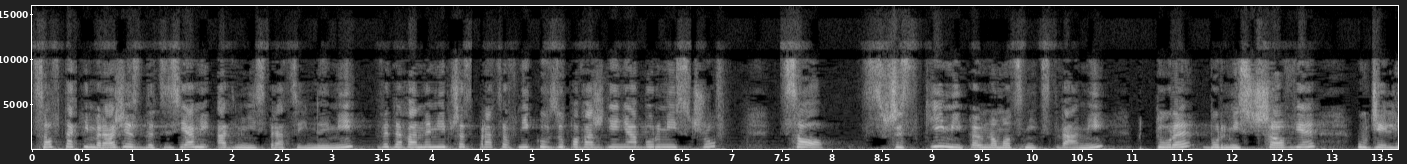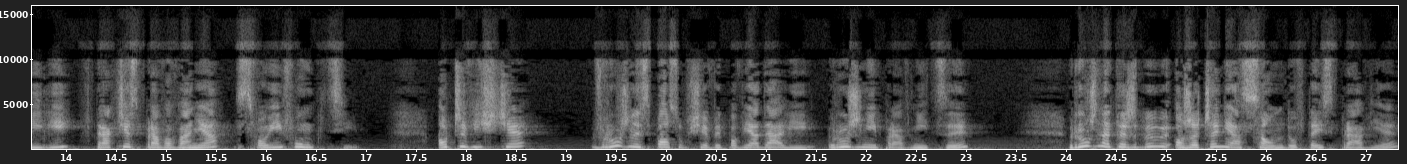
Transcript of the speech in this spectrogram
co w takim razie z decyzjami administracyjnymi wydawanymi przez pracowników z upoważnienia burmistrzów, co z wszystkimi pełnomocnictwami, które burmistrzowie udzielili w trakcie sprawowania swojej funkcji. Oczywiście w różny sposób się wypowiadali różni prawnicy, różne też były orzeczenia sądu w tej sprawie,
